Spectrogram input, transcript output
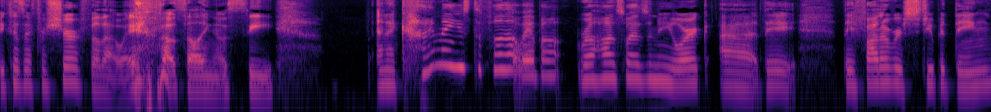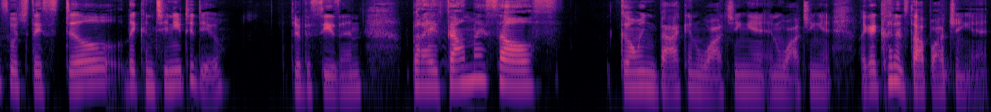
Because I for sure feel that way about selling OC. And I kind of used to feel that way about Real Housewives of New York. Uh, they they fought over stupid things, which they still they continue to do through the season. But I found myself going back and watching it and watching it. Like I couldn't stop watching it.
